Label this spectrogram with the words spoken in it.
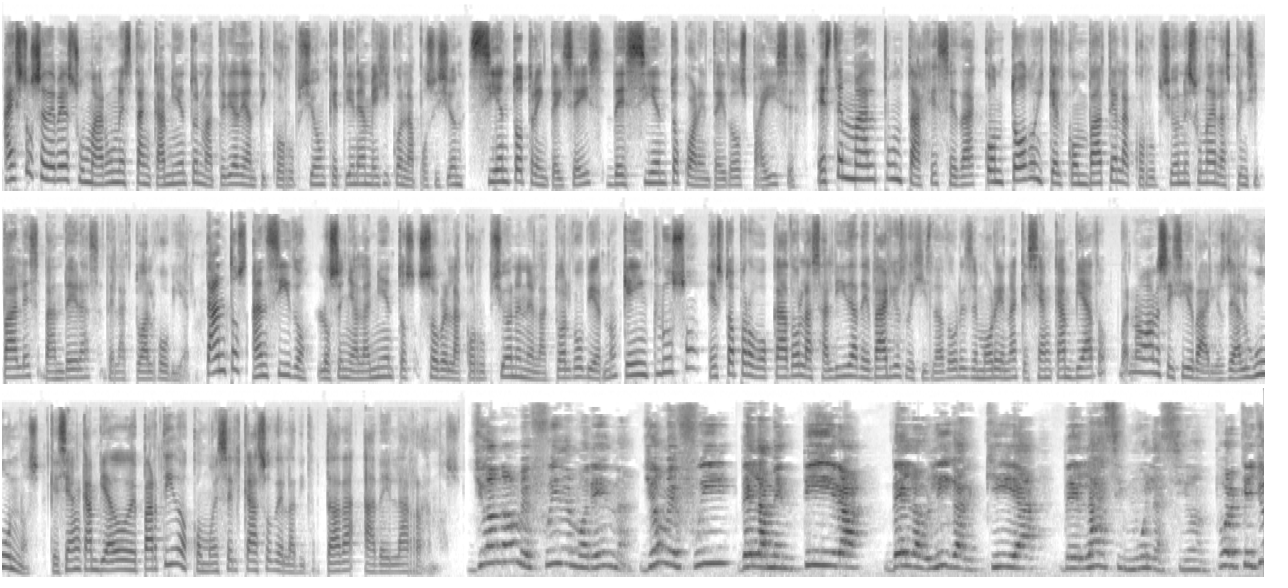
a esto se debe sumar un estancamiento en materia de anticorrupción que tiene a México en la posición 136 de 142 países. Este mal puntaje se da con todo y que el combate a la corrupción es una de las principales banderas del actual gobierno. Tantos han sido los señalamientos sobre la corrupción en el actual gobierno que incluso esto ha provocado la salida de varios legisladores de Morena que se han cambiado, bueno, vamos a decir varios, de algunos que se han cambiado de partido, como es el caso de la diputada Adela Ramos. Yo no me fui de Morena, yo me fui de la mentira, de la oligarquía, de la simulación, porque yo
